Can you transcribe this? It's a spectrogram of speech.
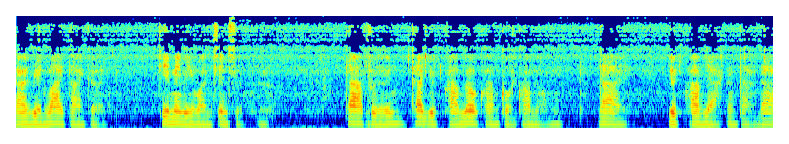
การเวียนว่ายตายเกิด ที่ไม่มีวันสิ้นสุด ถ้าฝืนถ้าหยุดความโลภความโกรธความหลงได้ หยุดความอยากต่างๆได้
